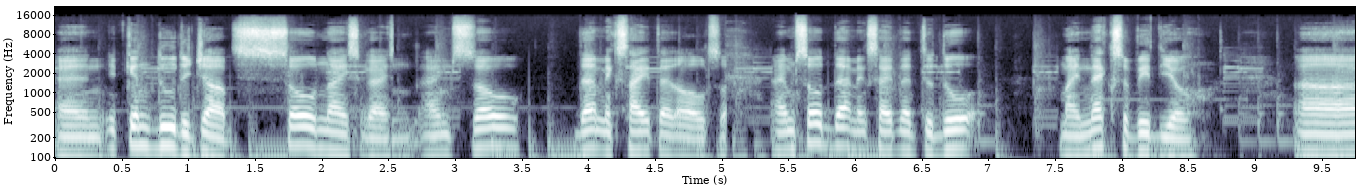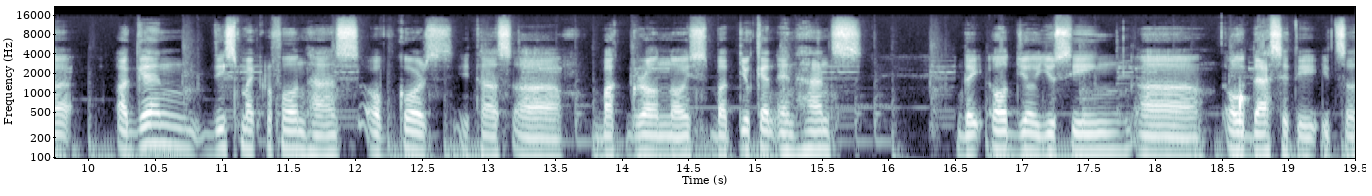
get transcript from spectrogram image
and it can do the job. So nice guys. I'm so damn excited also. I'm so damn excited to do my next video. Uh, again this microphone has of course it has a background noise but you can enhance the audio using uh, Audacity. It's a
